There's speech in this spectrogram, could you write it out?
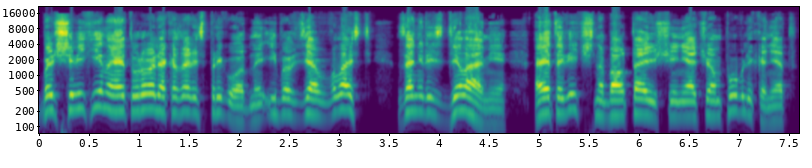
«Большевики на эту роль оказались пригодны, ибо, взяв власть, занялись делами, а это вечно болтающая ни о чем публика нет».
